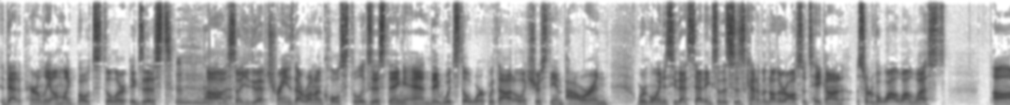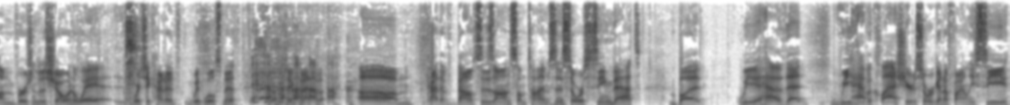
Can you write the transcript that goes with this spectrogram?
that apparently, unlike boats, still are, exist. uh, so you do have trains that run on coal still existing, and they would still work without electricity and power. And we're going to see that setting. So this is kind of another also take on sort of a Wild Wild West um, version of the show in a way, which it kind of with Will Smith, which it kind of um, kind of bounces on sometimes, and so we're seeing that. But we have that we have a clash here, so we're going to finally see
